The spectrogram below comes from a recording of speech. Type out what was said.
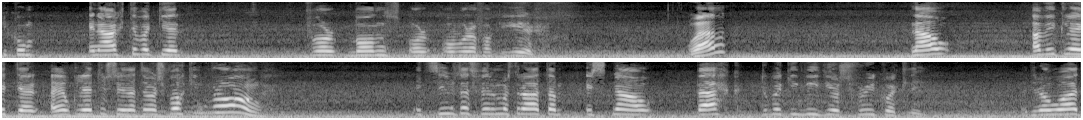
become inactive again for months or over a fucking year. Well, now a week later, I am glad to say that I was fucking wrong. It seems that Filmmaster Adam is now back to making videos frequently. And you know what?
